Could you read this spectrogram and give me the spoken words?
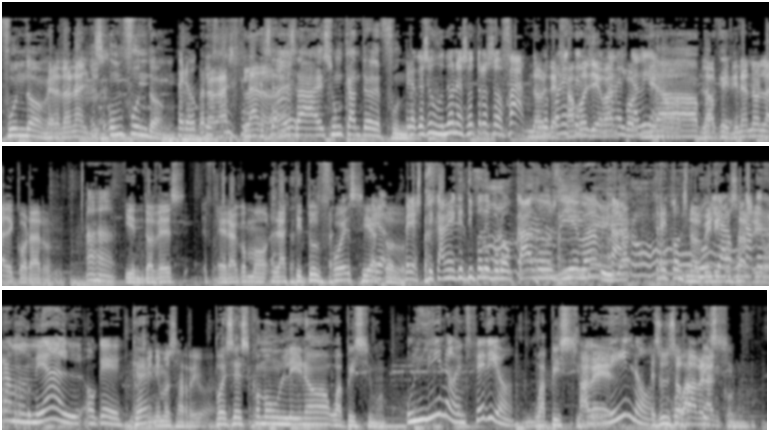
Fundón. Perdona el Es un fundón. Pero, Pero ¿qué es claro, fundón? Es un canteo de funda. Pero que es un fundón, es otro sofá. que Nos lo dejamos llevar del porque no, la oficina nos la decoraron. Ajá. Y entonces era como, la actitud fue sí a todo. pero explícame qué tipo de brocados lleva. O sea, ¿Reconstruye alguna arriba. guerra mundial o qué? ¿Qué? Vinimos arriba. Pues es como un lino guapísimo. ¿Un lino, en serio? Guapísimo. a ver, lino. es un sofá Guapísimo. blanco.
